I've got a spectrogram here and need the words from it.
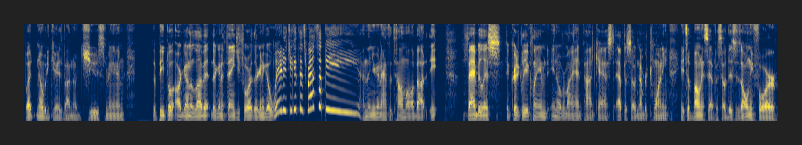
But nobody cares about no juice, man. The people are going to love it. They're going to thank you for it. They're going to go, Where did you get this recipe? And then you're going to have to tell them all about it. Fabulous, the critically acclaimed In Over My Head podcast, episode number 20. It's a bonus episode. This is only for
